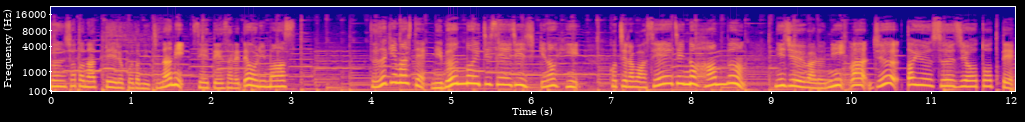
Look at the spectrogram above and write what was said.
文書となっていることにちなみ制定されております。続きまして2分の1成人式の日。こちらは成人の半分 20÷2 は10という数字をとって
